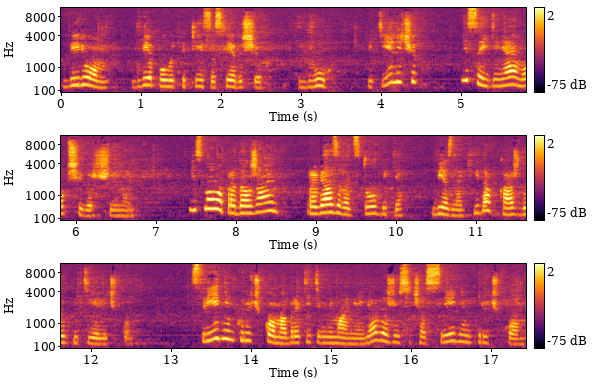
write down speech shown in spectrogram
Берем две полупетли со следующих двух петелечек и соединяем общей вершиной. И снова продолжаем провязывать столбики без накида в каждую петелечку. Средним крючком, обратите внимание, я вяжу сейчас средним крючком.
